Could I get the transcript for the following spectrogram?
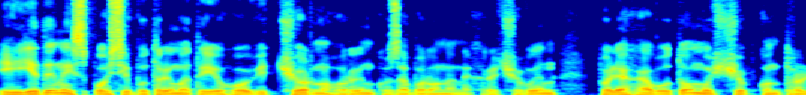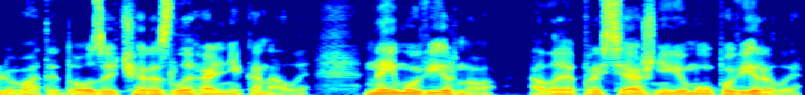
і єдиний спосіб утримати його від чорного ринку заборонених речовин полягав у тому, щоб контролювати дози через легальні канали. Неймовірно, але присяжні йому повірили.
